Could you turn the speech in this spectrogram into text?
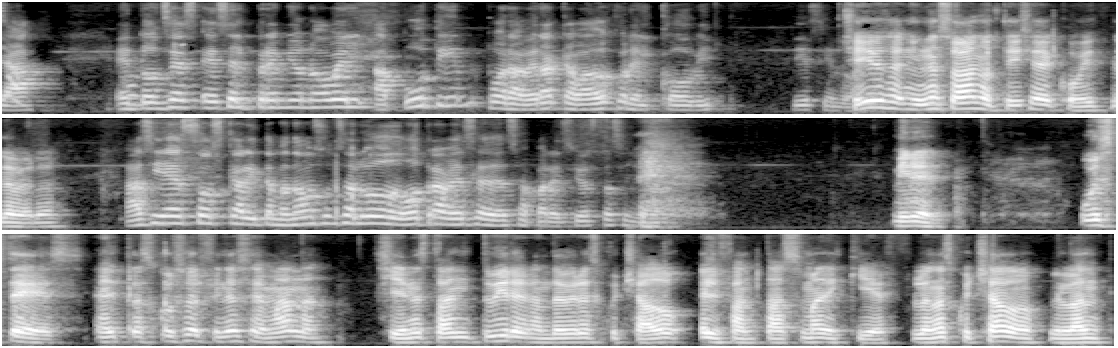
Ya. Entonces es el premio Nobel a Putin por haber acabado con el COVID-19. Sí, o sea, ni una sola noticia de COVID, la verdad. Así es, Oscar, y te mandamos un saludo. Otra vez se desapareció esta señora. Miren, ustedes, en el transcurso del fin de semana, han estado en Twitter, han de haber escuchado el fantasma de Kiev. ¿Lo han escuchado? ¿Lo han...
